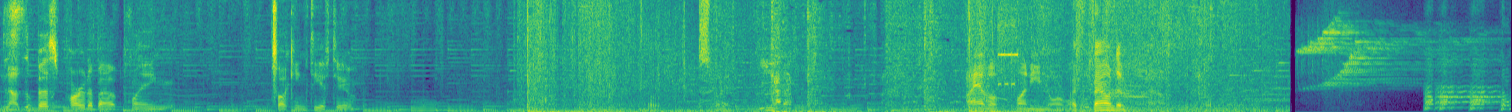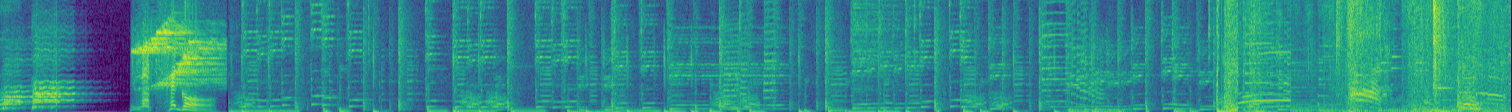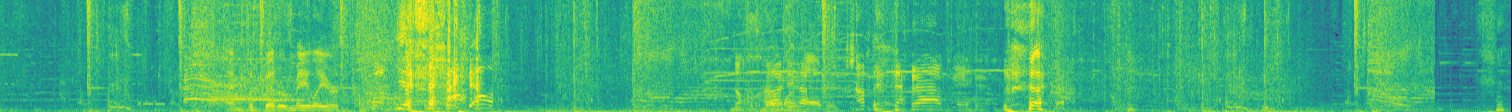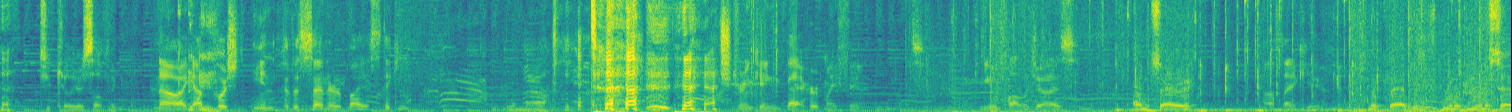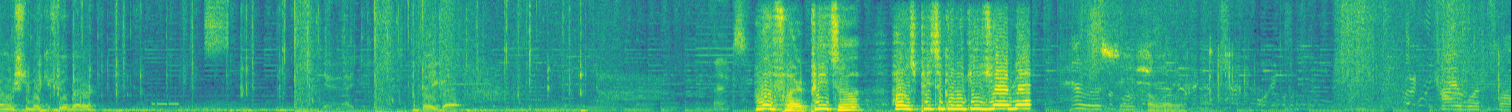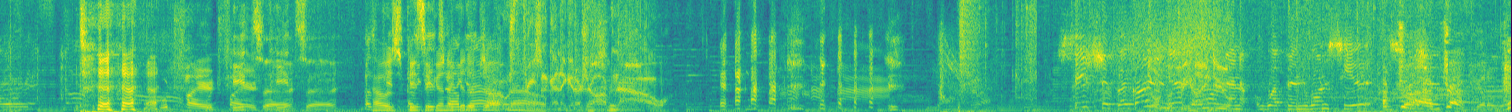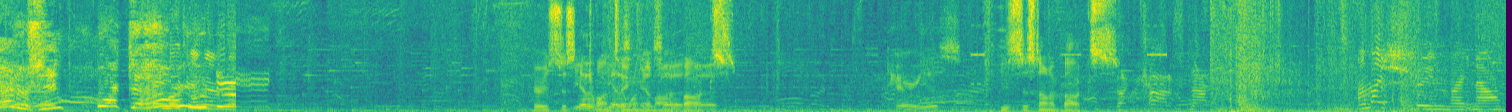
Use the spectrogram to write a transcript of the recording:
This Not is the the best part about playing fucking TF2. I have a funny normal. I found him. Let's go. The better meleeer. yeah! No, Oh my did, god, how did that happen? Did you kill yourself again? No, I got pushed into the center by a sticky Lamau. drinking. That hurt my feelings. Can you apologize? I'm sorry. Oh, thank you. No problem. You want, you want a sandwich to make you feel better? There you go. Thanks. Woodfire Pizza? How is pizza gonna get a job now? Hello, Station. Hello. Hi, Woodfire. Wood-fired pizza. pizza. How's How is pizza gonna get a job now? Pizza gonna get a job now? Spaceship, I got a new behind weapon. You wanna see it? Henderson? What the hell are you doing? Harry's just The other one- the other taunting one is, on a uh, box. Here he is. He's just on a box. I might stream right now.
